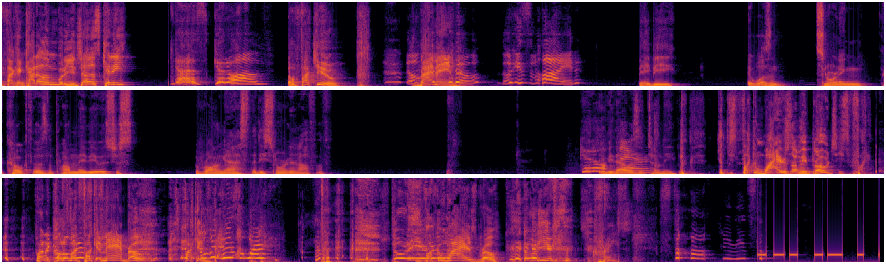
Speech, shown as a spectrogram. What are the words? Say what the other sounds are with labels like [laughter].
What? Can't fucking cuddle him? What are you jealous, kitty? Yes, get off. Oh, fuck you. No, My fuck man. you. No, he's fine. Maybe it wasn't snorting the coke that was the problem. Maybe it was just the wrong ass that he snorted off of. Get off. Maybe that was it, Tony. Get these fucking wires on me, bro. He's fucking trying to color my fucking man, bro. [laughs] Fucking, Those his fucking wires, bro. [laughs] Tony, you're Christ.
